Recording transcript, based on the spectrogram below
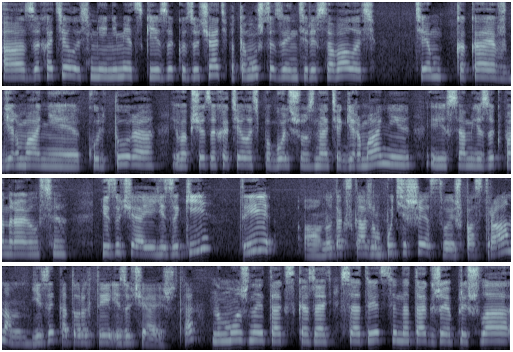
а захотелось мне немецкий язык изучать, потому что заинтересовалась тем, какая в Германии культура, и вообще захотелось побольше узнать о Германии, и сам язык понравился. Изучая языки, ты а, ну, так скажем, путешествуешь по странам, язык которых ты изучаешь, так? Ну, можно и так сказать. Соответственно, также я пришла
